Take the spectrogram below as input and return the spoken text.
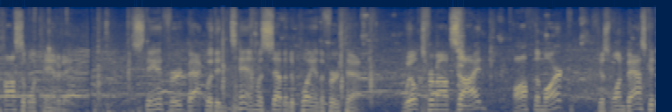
possible candidate. Stanford back within 10 with seven to play in the first half. Wilkes from outside, off the mark, just one basket.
